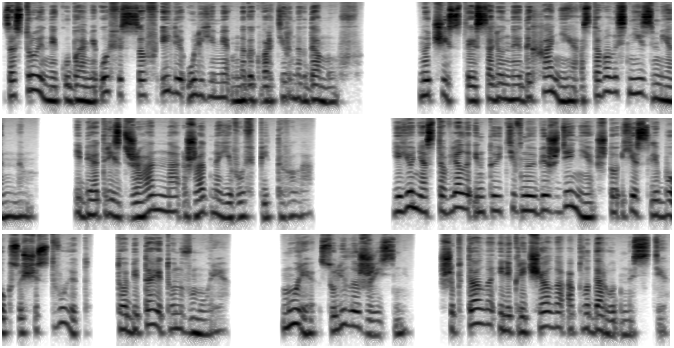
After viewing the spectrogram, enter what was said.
застроенный кубами офисов или ульями многоквартирных домов. Но чистое соленое дыхание оставалось неизменным, и Беатрис Джоанна жадно его впитывала. Ее не оставляло интуитивное убеждение, что если Бог существует, то обитает он в море. Море сулило жизнь, шептала или кричала о плодородности.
